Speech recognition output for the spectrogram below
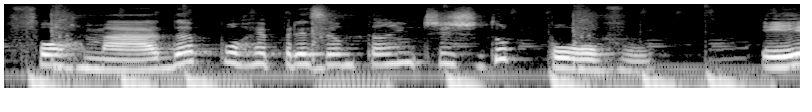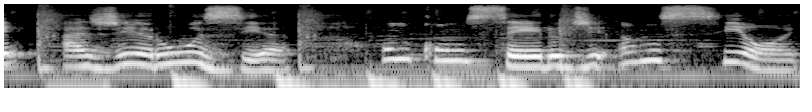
formada por representantes do povo, e a Jerúsia, um conselho de anciões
